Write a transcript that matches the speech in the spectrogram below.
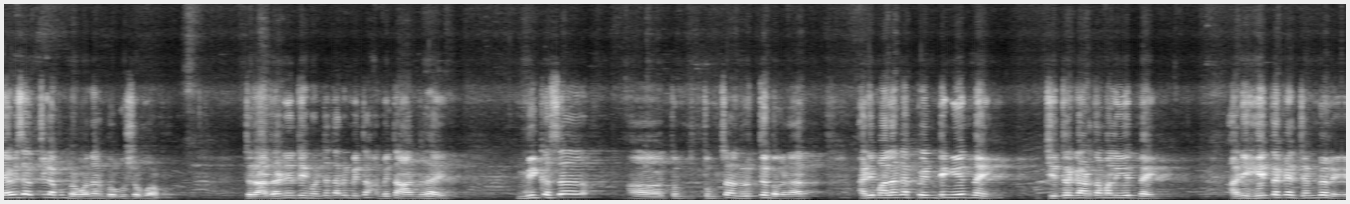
त्यावेळेस ॲक्च्युली आपण भगवंताला बघू शकू आपण. तर राधाने ते म्हणतात अरे मी तर मी तर आंधळा आहे. मी कसं तुम तुमचं नृत्य बघणार. आणि मला काय पेंटिंग येत नाही. चित्र काढता मला येत नाही. आणि हे तर काय जंगल आहे.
